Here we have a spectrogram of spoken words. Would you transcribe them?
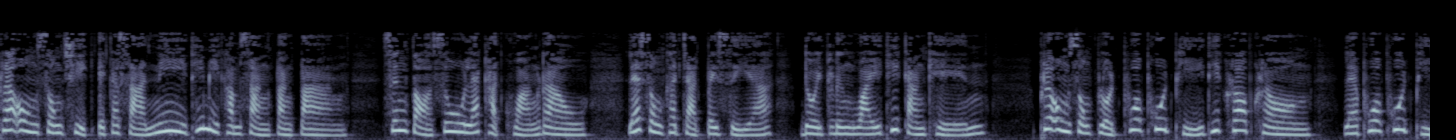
พระองค์ทรงฉีกเอกสารหนี้ที่มีคำสั่งต่างๆ ซึ่งต่อสู้และขัดขวางเรา และทรงขจัดไปเสีย โดยตรึงไว้ที่กางเขน พระองค์ทรงปลดพวกพูดผีที่ครอบครอง และพวกพูดผี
